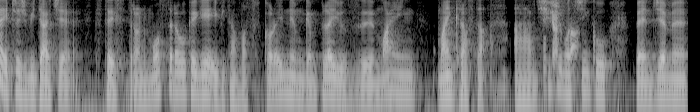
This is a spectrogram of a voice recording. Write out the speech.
Hej, cześć, witajcie. Z tej strony Monster UKG i witam was w kolejnym gameplayu z mine, Minecrafta. A w dzisiejszym odcinku będziemy,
